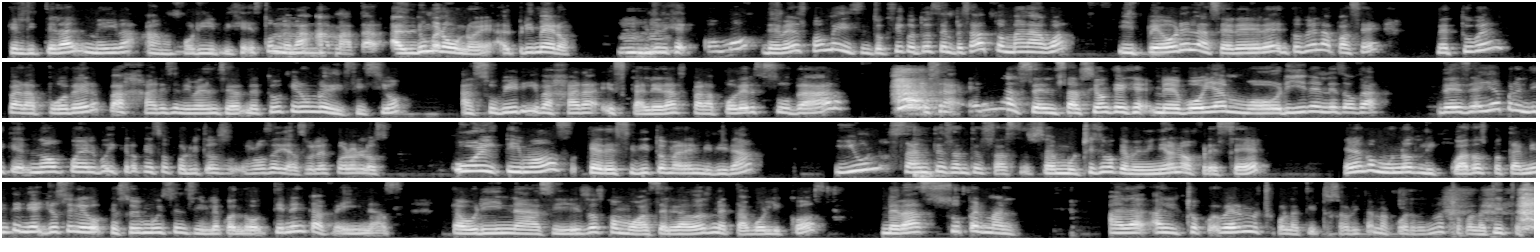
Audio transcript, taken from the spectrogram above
que literal me iba a morir. Dije, esto me va mm. a matar al número uno, ¿eh? al primero. Y yo dije, ¿cómo? ¿De veras? ¿Cómo me desintoxico? Entonces empezaba a tomar agua y peor el acerere. Entonces la pasé, me tuve para poder bajar ese nivel de ansiedad, me tuve que ir a un edificio a subir y bajar a escaleras para poder sudar. O sea, era una sensación que dije, me voy a morir en eso. O sea, desde ahí aprendí que no vuelvo y creo que esos polvitos rosas y azules fueron los últimos que decidí tomar en mi vida. Y unos antes, antes, o sea, muchísimo que me vinieron a ofrecer, eran como unos licuados, pero también tenía, yo soy digo que soy muy sensible, cuando tienen cafeínas, taurinas y esos como aceleradores metabólicos, me va súper mal al, ver unos chocolatitos, ahorita me acuerdo, unos chocolatitos.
